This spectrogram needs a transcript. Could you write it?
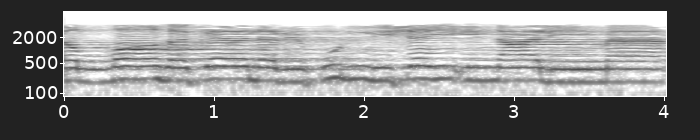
الله كان بكل شيء عليما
